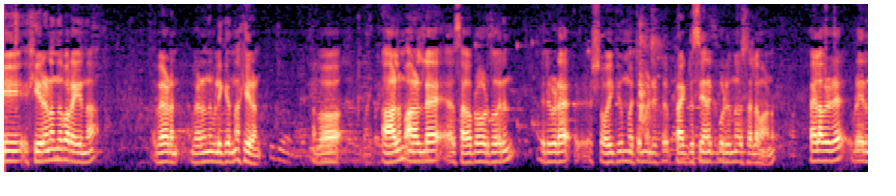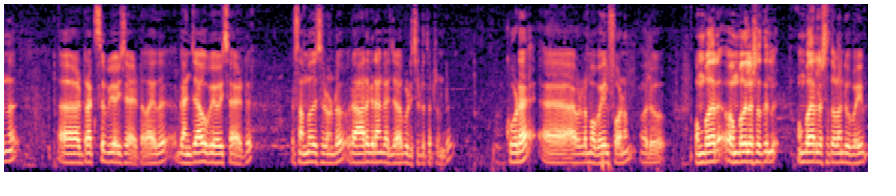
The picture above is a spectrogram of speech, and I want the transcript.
ഈ ഹിരൺ എന്ന് പറയുന്ന വേടൻ വേടൻ വിളിക്കുന്ന ഹിരൺ. അപ്പോൾ ആളും ആളുടെ സഹപ്രവർത്തകരും ഇവരിവിടെ ഷോയ്ക്കും മറ്റും വേണ്ടിയിട്ട് പ്രാക്ടീസ് ചെയ്യാനൊക്കെ കൂടിയുന്ന ഒരു സ്ഥലമാണ്. അയാൾ അവരുടെ ഇവിടെ ഇരുന്ന് ഡ്രഗ്സ് ഉപയോഗിച്ചായിട്ട് അതായത് ഗഞ്ചാവ് ഉപയോഗിച്ചായിട്ട് സമ്മതിച്ചിട്ടുണ്ട്. ഒരു ആറ് ഗ്രാം ഗഞ്ചാവ് പിടിച്ചെടുത്തിട്ടുണ്ട്. കൂടെ അവരുടെ മൊബൈൽ ഫോണും ഒരു ഒമ്പതര ഒമ്പത് ലക്ഷത്തിൽ ഒമ്പതര ലക്ഷത്തോളം രൂപയും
